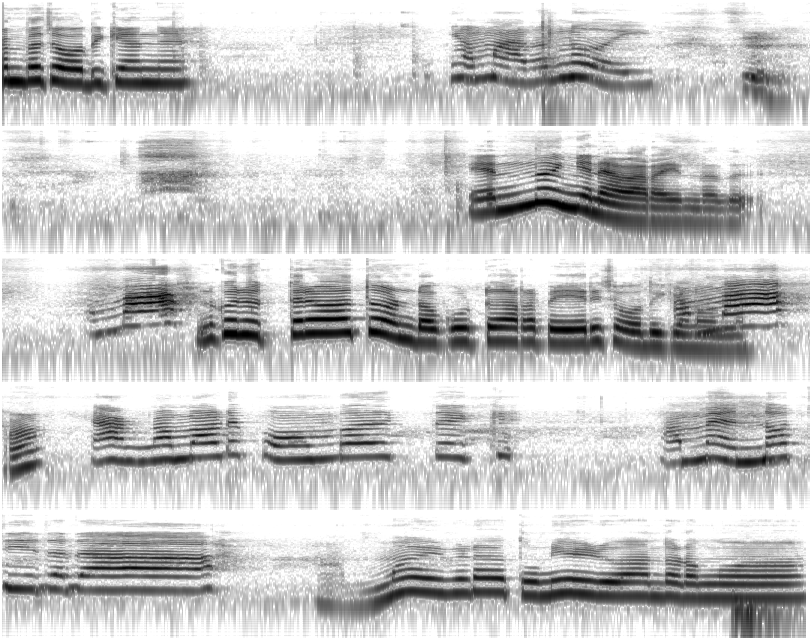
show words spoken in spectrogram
എന്താ ചോദിക്കാഞ്ഞേ? എന്നും ഇങ്ങനെ പറയുന്നത്. നിനക്കൊരു ഉത്തരവാദിത്വം ഉണ്ടോ കൂട്ടുകാരുടെ പേര് ചോദിക്കണമെന്ന്? ആ? അമ്മ ഇവിടെ തുണി എഴുവാൻ തുടങ്ങുക ഉം,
